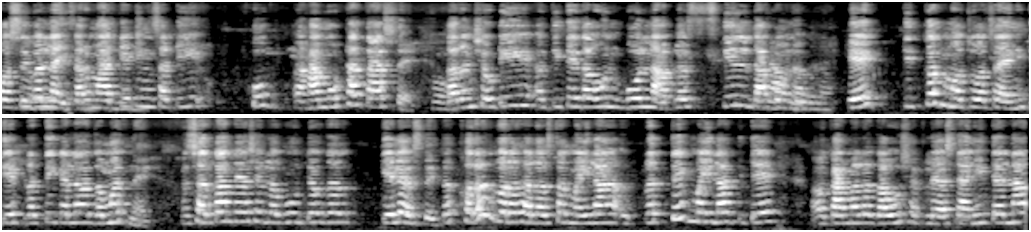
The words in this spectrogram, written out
पॉसिबल नाही. कारण मार्केटिंगसाठी खूप हा मोठा तास आहे. हो. कारण शेवटी तिथे जाऊन बोलणं आपलं स्किल दाखवणं. हे तितकंच महत्वाचं आहे. आणि ते प्रत्येकाला जमत नाही. सरकारने असे लघु उद्योग जर केले असते तर खरंच बरं झालं असतं. महिला प्रत्येक महिला तिथे कामाला जाऊ शकले असते. आणि त्यांना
